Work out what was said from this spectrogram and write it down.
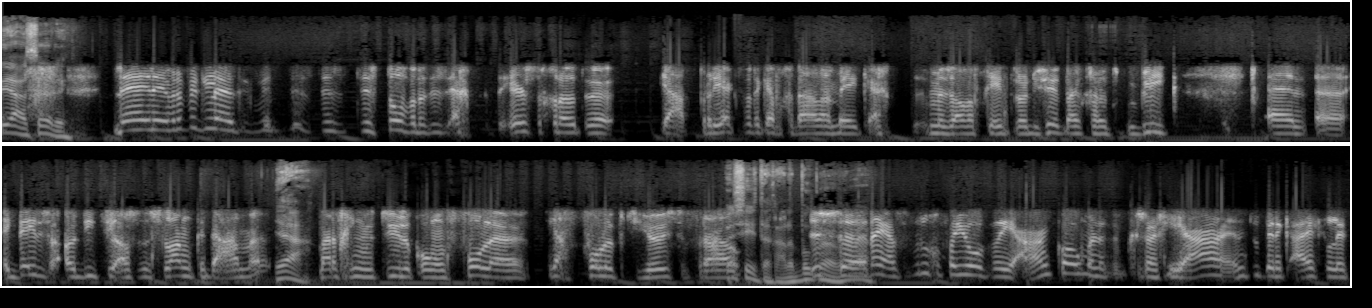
ja, sorry. Nee, nee, maar dat vind ik leuk. Ik vind, het, is, het, is, het is tof, want het is echt het eerste grote ja, project wat ik heb gedaan... waarmee ik echt mezelf heb geïntroduceerd bij het grote publiek. En eh, ik deed dus auditie als een slanke dame. Ja, Maar het ging natuurlijk om een volle, ja, voluptueuze vrouw. precies, daar gaat het boek Dus over. eh, ja. nou ja, ze vroegen van, joh, wil je aankomen? En toen heb ik gezegd ja. En toen ben ik eigenlijk,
